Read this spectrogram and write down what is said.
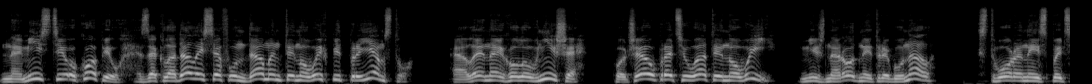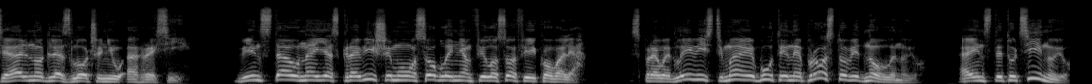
На місці окопів закладалися фундаменти нових підприємств, але найголовніше почав працювати новий міжнародний трибунал, створений спеціально для злочинів агресії. Він став найяскравішим уособленням філософії коваля. Справедливість має бути не просто відновленою, а інституційною,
